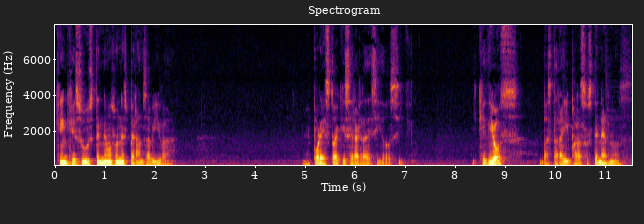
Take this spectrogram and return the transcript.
que en Jesús tenemos una esperanza viva. Por esto hay que ser agradecidos y, y que Dios va a estar ahí para sostenernos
